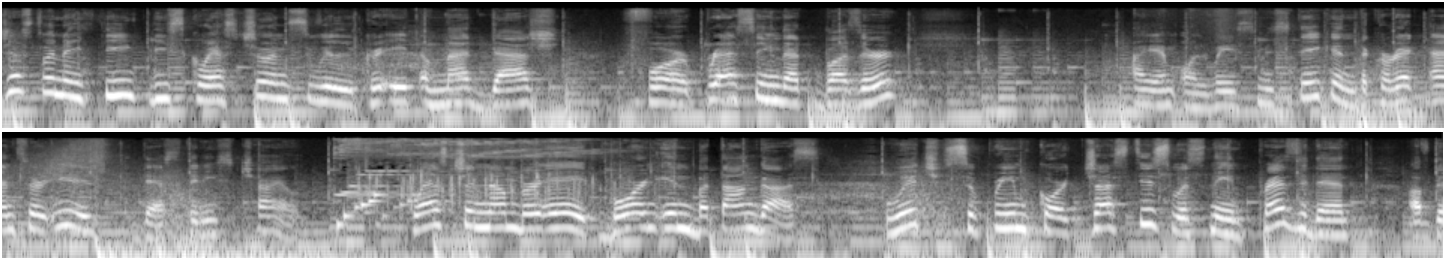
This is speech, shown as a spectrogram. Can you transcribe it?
Just when I think these questions will create a mad dash for pressing that buzzer, I am always mistaken. The correct answer is Destiny's Child. Question number eight. Born in Batangas, which Supreme Court justice was named president of the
